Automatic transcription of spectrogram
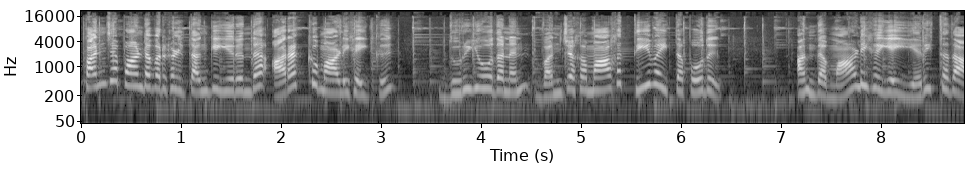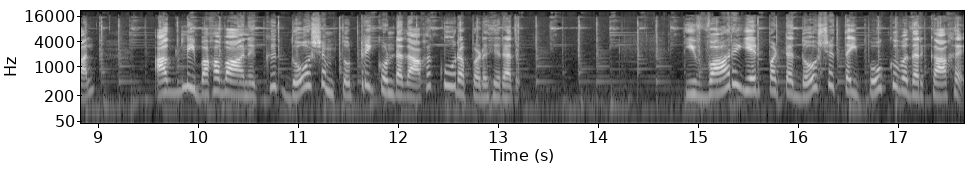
பஞ்சபாண்டவர்கள் தங்கியிருந்த அரக்கு மாளிகைக்கு துரியோதனன் வஞ்சகமாக தீ வைத்தபோது அந்த மாளிகையை எரித்ததால் அக்னி பகவானுக்கு தோஷம் தொற்றிக்கொண்டதாக கூறப்படுகிறது. இவ்வாறு ஏற்பட்ட தோஷத்தை போக்குவதற்காக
